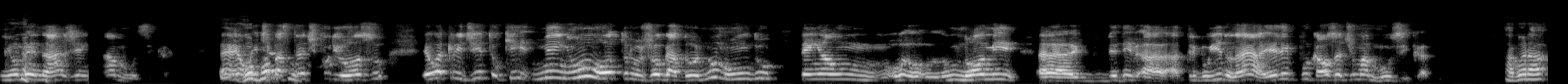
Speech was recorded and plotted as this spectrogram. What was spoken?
em homenagem à música. É realmente Roberto. bastante curioso. Eu acredito que nenhum outro jogador no mundo tenha um, um nome uh, de, de, atribuído né, a ele por causa de uma música. Agora,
